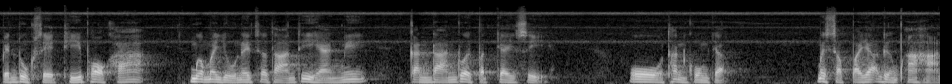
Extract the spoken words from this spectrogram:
เป็นลูกเศรษฐีพ่อค้า เมื่อมาอยู่ในสถานที่แห่งนี้ กันดานด้วยปัจจัยสี่โอ้ท่านคงจะไม่สัพพยะเรื่องอาหาร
